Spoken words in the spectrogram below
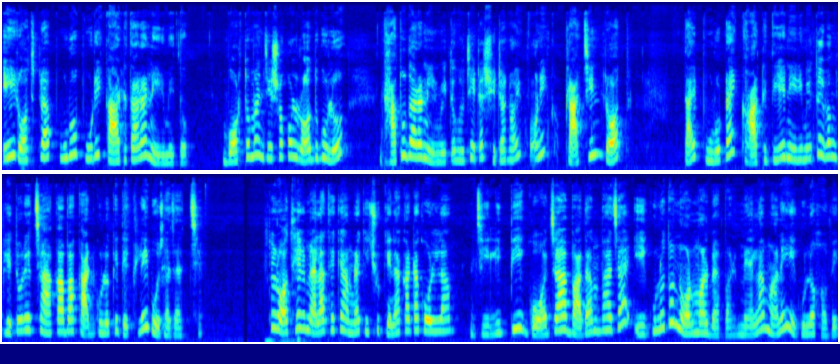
এই রথটা পুরোপুরি কাঠ দ্বারা নির্মিত। বর্তমান যে সকল রথগুলো ধাতু দ্বারা নির্মিত হয়েছে, এটা সেটা নয়, অনেক প্রাচীন রথ, তাই পুরোটাই কাঠ দিয়ে নির্মিত এবং ভেতরের চাকা বা কাঠগুলোকে দেখলেই বোঝা যাচ্ছে। তো রথের মেলা থেকে আমরা কিছু কেনাকাটা করলাম, জিলিপি, গজা, বাদাম ভাজা, এগুলো তো নর্মাল ব্যাপার, মেলা মানে এগুলো হবে।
